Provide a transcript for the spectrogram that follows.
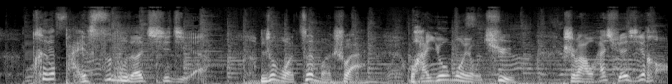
特别百思不得其解。你说我这么帅，我还幽默有趣。是吧？我还学习好，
